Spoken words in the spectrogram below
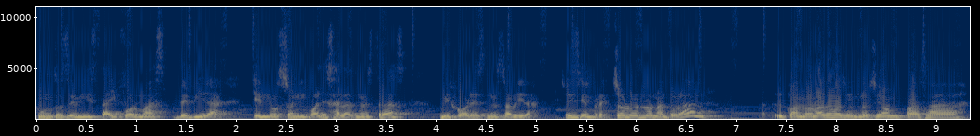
puntos de vista y formas de vida que no son iguales a las nuestras, mejor es nuestra vida. Sí, siempre. Solo es lo natural. Cuando no hacemos inclusión pasa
